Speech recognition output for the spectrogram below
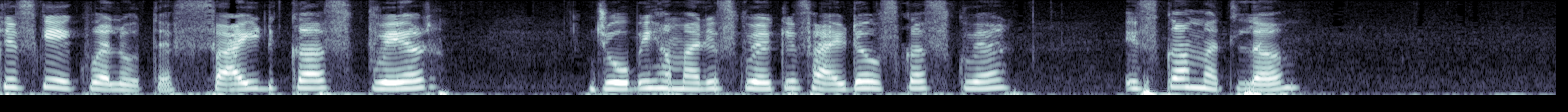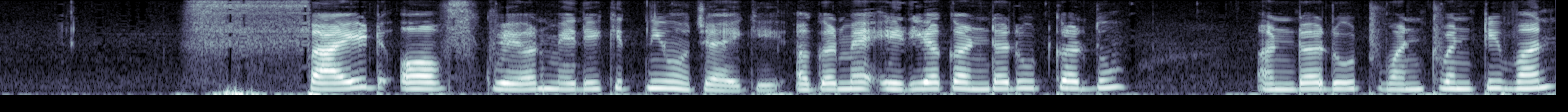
किसके इक्वल होता है? साइड का स्क्वायर जो भी हमारी स्क्वायर की साइड है, उसका स्क्वायर इसका मतलब साइड ऑफ़ स्क्वायर मेरी कितनी हो जाएगी? अगर मैं एरिया का अंडर रूट कर दूँ under root one twenty one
